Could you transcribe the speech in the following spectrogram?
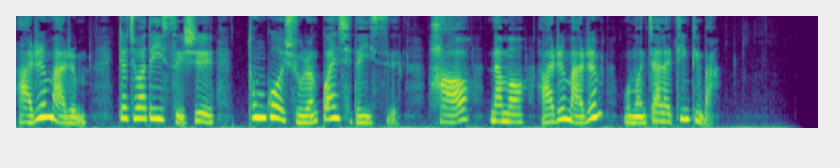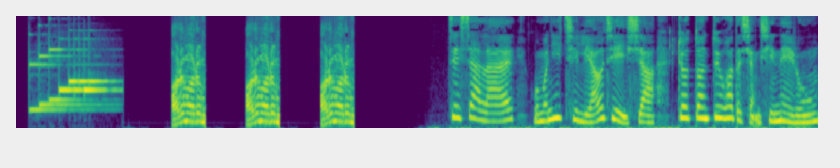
아름아름”，这句话的意思是通过熟人关系的意思。好，那么“아름아름”，我们再来听听吧。 아름아름, 아름아름, 아름아름. 接下来，我们一起了解一下这段对话的详细内容。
